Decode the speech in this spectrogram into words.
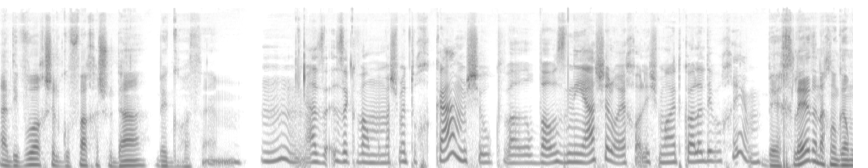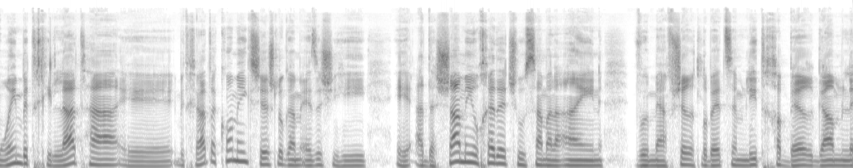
על דיווח של גופה חשודה בגות'ם. Mm, אז זה כבר ממש מתוחכם שהוא כבר באוזנייה שלו יכול לשמוע את כל הדיווחים. בהחלט, אנחנו גם רואים בתחילת, ה, אה, בתחילת הקומיקס שיש לו גם איזושהי אה, עדשה מיוחדת שהוא שם על העין, ומאפשרת לו בעצם להתחבר גם ל,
